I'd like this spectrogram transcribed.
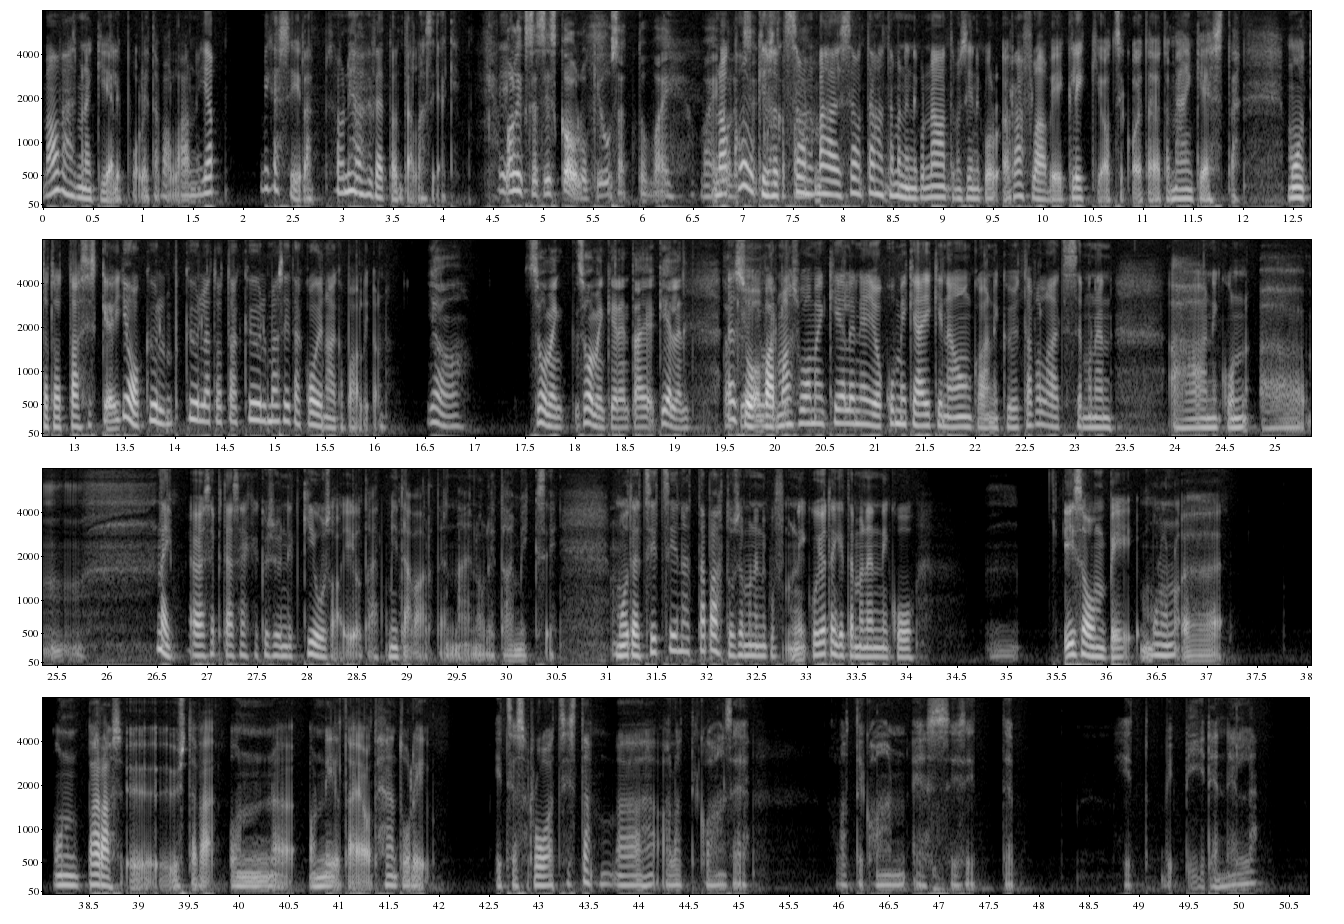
mä oon vähän semmoinen kielipuoli tavallaan. Ja mikä siinä? Se on ihan hyvä, että on tällaisiakin. Oliko se siis koulukiusattu vai? vai no koulukiusattu, se, se on, mä, se on, on tämmöinen, niin nämä on tämmöisiä niin raflaavia klikkiotsikoita, joita mä en kestä. Mutta tota, siis joo, kyllä, kyllä, tota, kyllä mä sitä koin aika paljon. Joo. Suomen, suomen kielen tai kielen takia Su- Varmaan suomen kielen ja joku mikä ikinä onkaan, niin kyllä tavallaan, että semmoinen, äh, niin kuin, äh, niin, se pitäisi ehkä kysyä niitä kiusaajilta, että mitä varten näin oli tai miksi. Mm. Mutta sitten siinä tapahtuu semmoinen niin kuin, niin kuin jotenkin tämmöinen niin kuin, isompi, mulla on, äh, mun paras ystävä on, on Niilta ja hän tuli itse asiassa Ruotsista, äh, aloittikohan se, aloittikohan Essi sitten hit viidennellä.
